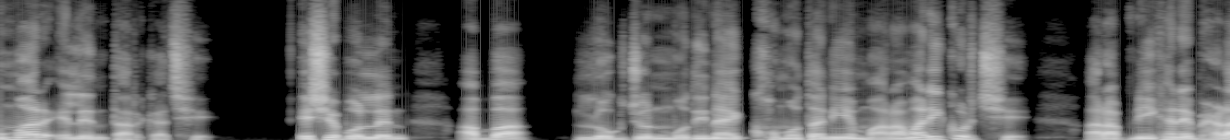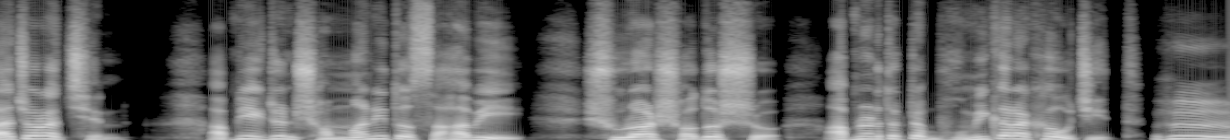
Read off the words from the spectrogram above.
উমার এলেন তার কাছে। এসে বললেন আব্বা লোকজন মদিনায় ক্ষমতা নিয়ে মারামারি করছে আর আপনি এখানে ভেড়া চড়াচ্ছেন? আপনি একজন সম্মানিত সাহাবি সুরার সদস্য আপনার তো একটা ভূমিকা রাখা উচিত। হুম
